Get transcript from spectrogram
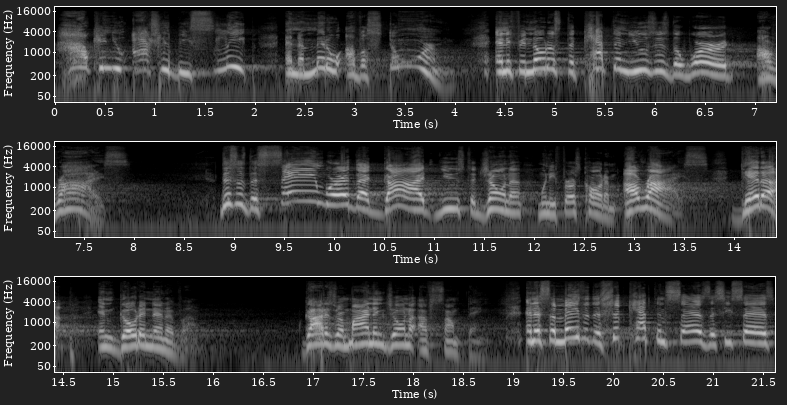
How can you actually be asleep in the middle of a storm? And if you notice, the captain uses the word arise. This is the same word that God used to Jonah when he first called him arise, get up, and go to Nineveh. God is reminding Jonah of something. And it's amazing the ship captain says this. He says,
